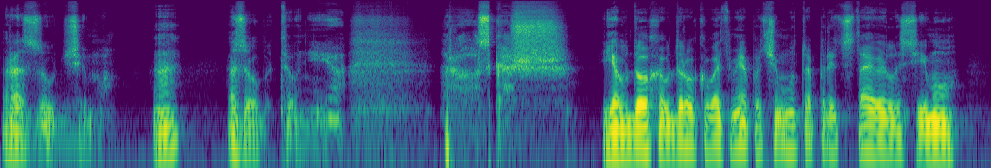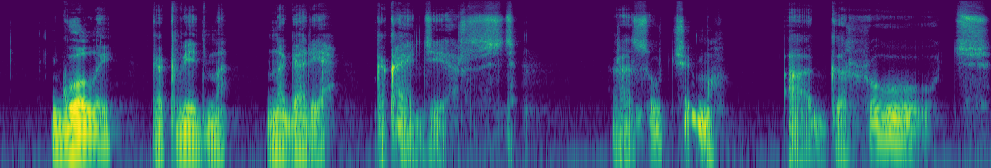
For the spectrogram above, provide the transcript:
Разучиму, а? А зубы-то у нее роскошь. Евдоха вдруг во тьме почему-то представилась ему голой, как ведьма на горе. Какая дерзость! Разучимо, а грудь...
